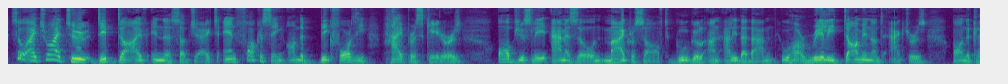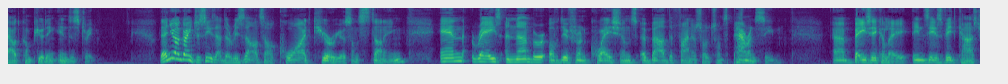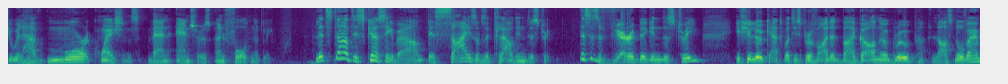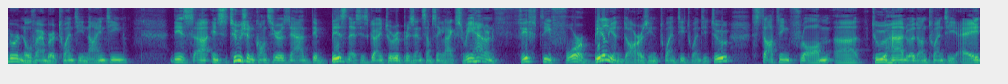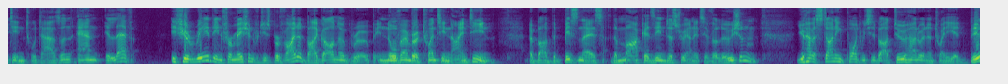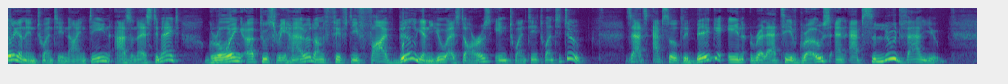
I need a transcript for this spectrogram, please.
So I tried to deep dive in the subject and focusing on the big four, the hyperscalers, obviously Amazon, Microsoft, Google, and Alibaba, who are really dominant actors on the cloud computing industry then you are going to see that the results are quite curious and stunning and raise a number of different questions about the financial transparency. Uh, basically, in this vidcast, you will have more questions than answers, unfortunately. Let's start discussing about the size of the cloud industry. This is a very big industry. If you look at what is provided by Gartner Group last November, November 2019, this uh, institution considers that the business is going to represent something like 354 billion dollars in 2022, starting from uh, 228 in 2011. If you read the information which is provided by Gartner Group in November 2019 about the business, the markets, industry, and its evolution, you have a starting point which is about 228 billion in 2019 as an estimate, growing up to 355 billion US dollars in 2022. That's absolutely big in relative growth and absolute value.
